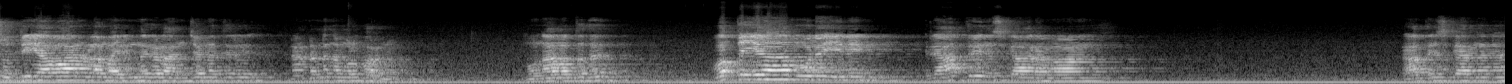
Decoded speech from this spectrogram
ശുദ്ധിയാവാനുള്ള മരുന്നുകൾ അഞ്ചെണ്ണത്തിൽ രണ്ടെണ്ണം നമ്മൾ പറഞ്ഞു മൂന്നാമത്തത് വഖിയാമുലൈലിൻ രാത്രി നിസ്കാരമാണ്. രാത്രി നിസ്കാരം തന്നെ.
